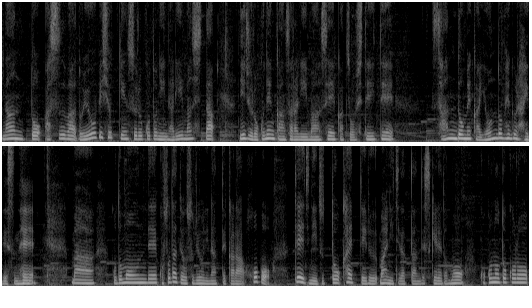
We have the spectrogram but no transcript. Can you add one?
なんと明日は土曜日出勤することになりました。26年間サラリーマン生活をしていて3度目か4度目ぐらいですね。まあ子供を産んで子育てをするようになってからほぼ定時にずっと帰っている毎日だったんですけれどもここのところ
